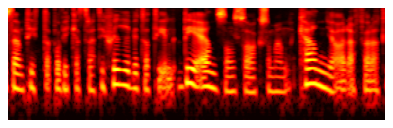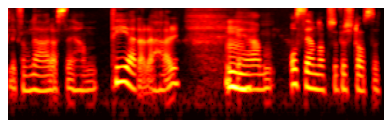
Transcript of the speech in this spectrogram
och sen titta på vilka strategier vi tar till. Det är en sån sak som man kan göra för att liksom lära sig hantera det här. Mm. Ehm, och sen också förstås att,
